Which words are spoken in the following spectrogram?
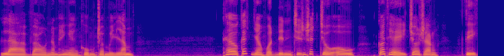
là vào năm 2015 – theo các nhà hoạch định chính sách châu Âu, có thể cho rằng việc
